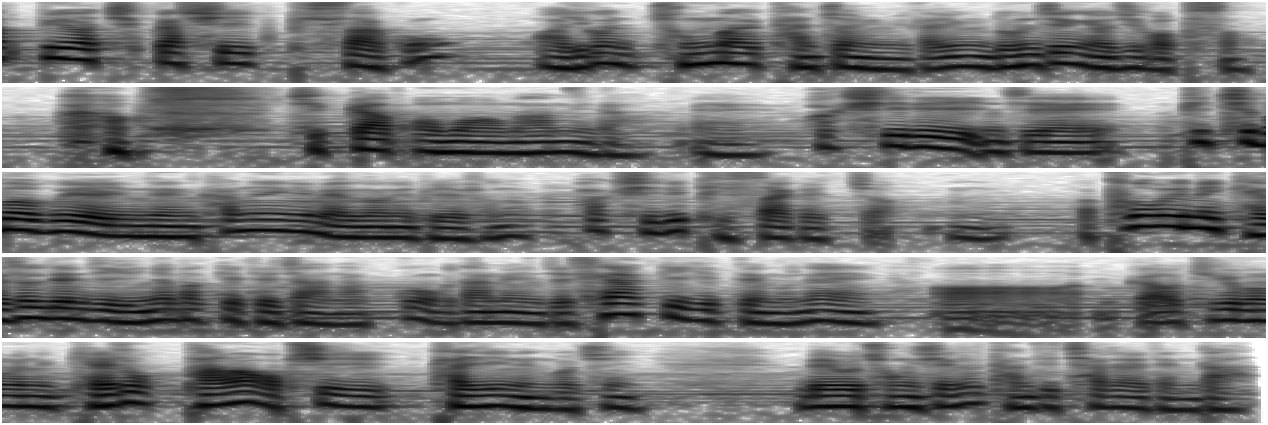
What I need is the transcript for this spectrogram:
학비와 집값이 비싸고 와 이건 정말 단점입니다. 이건 논쟁의 여지가 없어. 집값 어마어마합니다. 예. 확실히 이제 피츠버그에 있는 카네기 멜론에 비해서는 확실히 비싸겠죠. 음. 프로그램이 개설된 지 2년밖에 되지 않았고 그 다음에 이제 새 학기이기 때문에 어, 그러니까 어떻게 보면 계속 방학 없이 달리는 거지 매우 정신을 단디 차려야 된다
